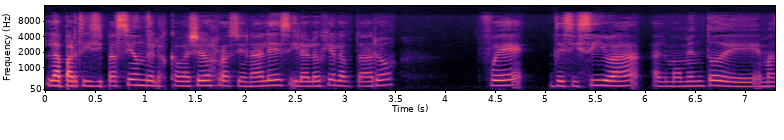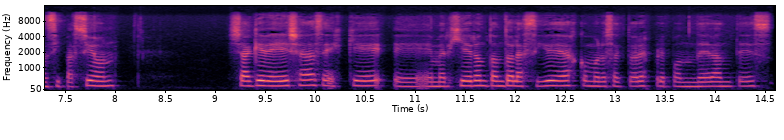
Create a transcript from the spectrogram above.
La participación de los Caballeros Racionales y la Logia Lautaro fue decisiva al momento de emancipación, ya que de ellas es que eh, emergieron tanto las ideas como los actores preponderantes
